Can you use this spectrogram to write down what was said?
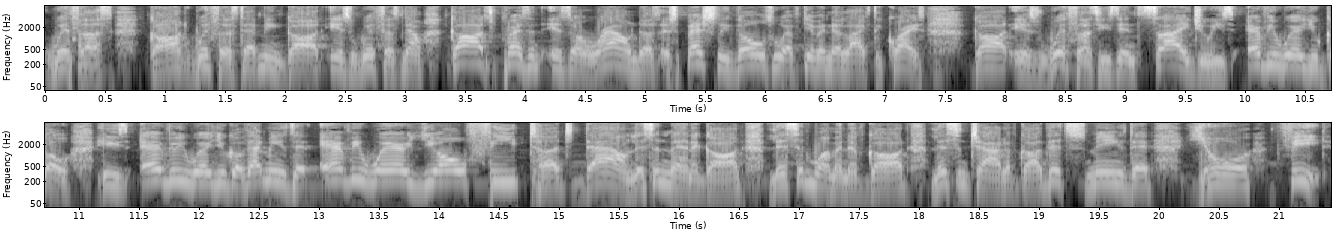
with us. God with us. That means God is with us. Now, God's presence is around us, especially those who have given their life to Christ. God is with us. He's inside you. He's everywhere you go. He's everywhere you go. That means that everywhere your feet touch down. Listen, man of God. Listen, woman of God. Listen, child of God. This means that your feet,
